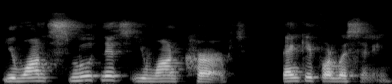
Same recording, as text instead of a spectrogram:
You want smoothness, you want curves. Thank you for listening.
